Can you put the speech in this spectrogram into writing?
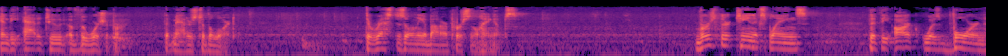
and the attitude of the worshiper that matters to the Lord. The rest is only about our personal hangups. Verse 13 explains that the ark was borne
